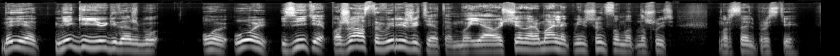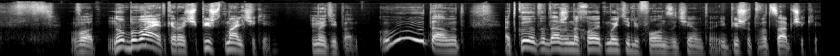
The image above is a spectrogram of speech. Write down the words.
Да нет, мне геюги даже был... Ой, ой, извините, пожалуйста, вырежите это. Я вообще нормально к меньшинствам отношусь. Марсель, прости. Вот. Ну, бывает, короче, пишут мальчики. Ну, типа, у там вот откуда-то даже находят мой телефон зачем-то и пишут в ватсапчики.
